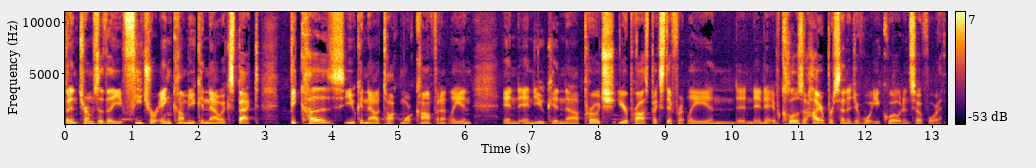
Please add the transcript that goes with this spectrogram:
but in terms of the future income you can now expect because you can now talk more confidently and and and you can uh, approach your prospects differently and, and, and close a higher percentage of what you quote and so forth.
